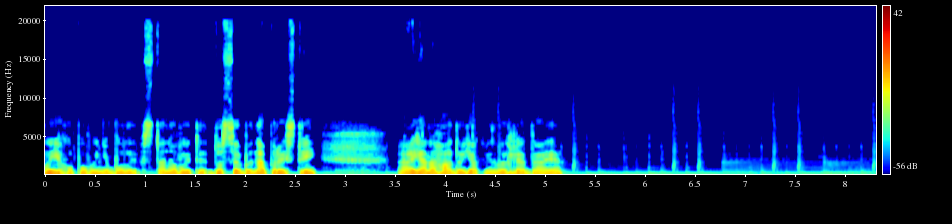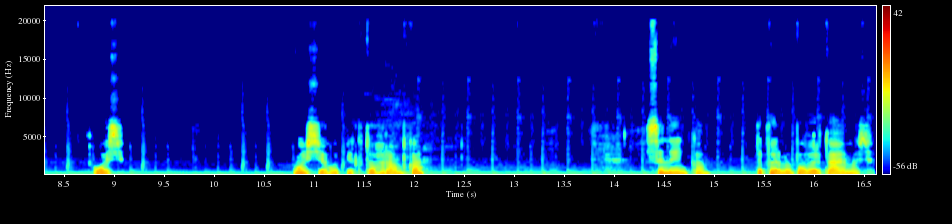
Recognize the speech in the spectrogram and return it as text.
ви його повинні були встановити до себе на пристрій. Я нагадую, як він виглядає. Ось. Ось його піктограмка. Синенька. Тепер ми повертаємось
